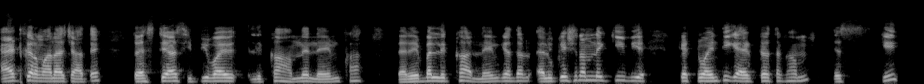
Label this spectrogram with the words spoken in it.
ऐड करवाना चाहते तो S T R C P Y लिखा, हमने नेम का वेरिएबल लिखा नेम के अंदर एलोकेशन हमने की भी है, कि ट्वेंटी कैरेक्टर तक हम इसकी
